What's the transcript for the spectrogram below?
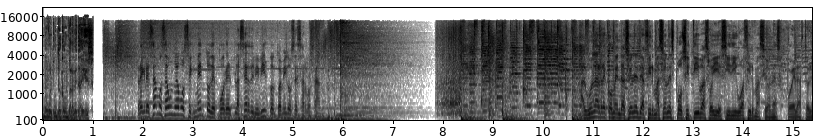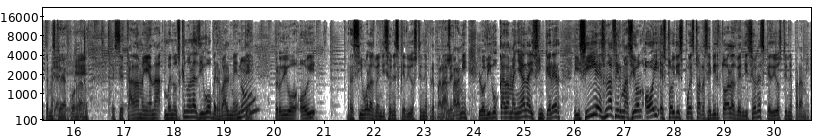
boostmobile.com para detalles. Regresamos a un nuevo segmento de Por el placer de vivir con tu amigo César Lozano. Algunas recomendaciones de afirmaciones positivas. Oye, sí digo afirmaciones, Joel, hasta ahorita me Ya estoy acordando. Este, cada mañana, bueno, es que no las digo verbalmente, ¿No? pero digo, hoy recibo las bendiciones que Dios tiene preparadas Dale. para mí. Lo digo cada mañana y sin querer. Y sí, es una afirmación. Hoy estoy dispuesto a recibir todas las bendiciones que Dios tiene para mí.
